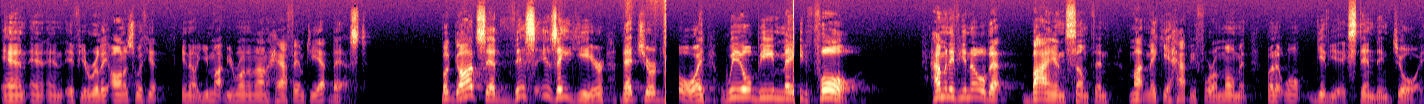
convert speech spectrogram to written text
And, and, and if you're really honest with you, you know, you might be running on half empty at best. But God said, This is a year that your joy will be made full. How many of you know that buying something might make you happy for a moment, but it won't give you extending joy?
